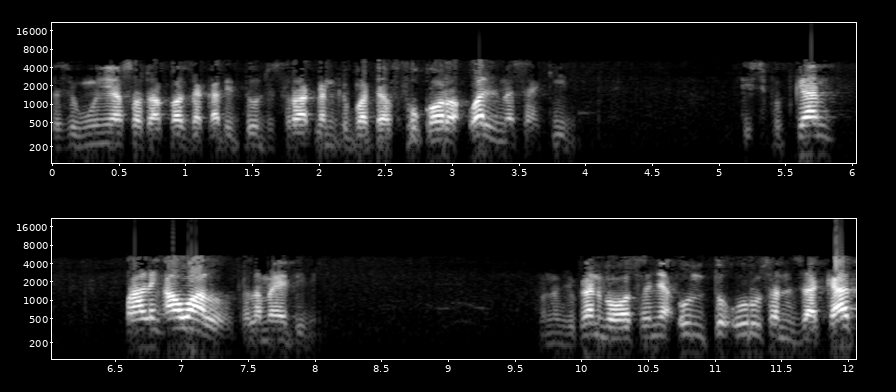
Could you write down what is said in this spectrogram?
Sesungguhnya sedekah zakat itu diserahkan kepada fuqara wal masakin. Disebutkan paling awal dalam ayat ini. Menunjukkan bahwasanya untuk urusan zakat,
